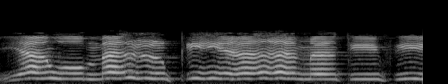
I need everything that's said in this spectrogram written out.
يَوْمَ الْقِيَامَةِ فِيمَا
